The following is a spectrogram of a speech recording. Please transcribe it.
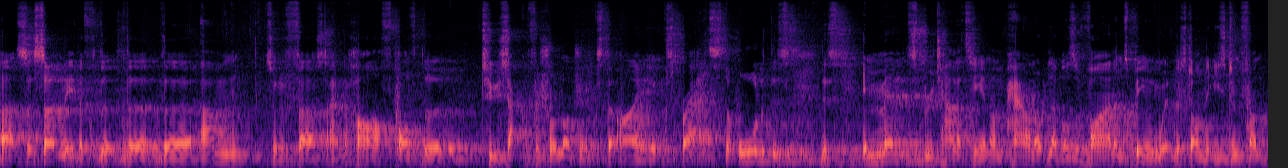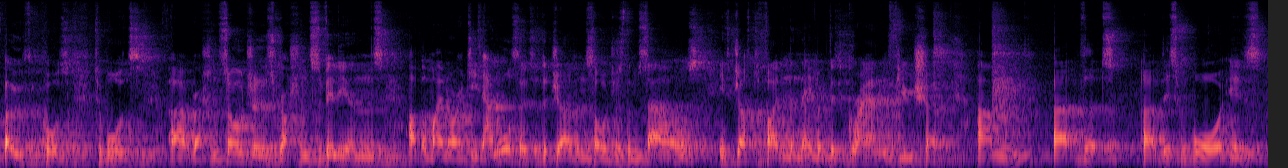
uh, certainly the, the, the, the um, sort of first and a half of the two sacrificial logics that I express. That all of this, this immense brutality and unparalleled levels of violence being witnessed on the Eastern Front, both, of course, towards uh, Russian soldiers, Russian civilians, other minorities, and also to the German soldiers themselves, is justified in the name of this grand future um, uh, that uh, this war is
